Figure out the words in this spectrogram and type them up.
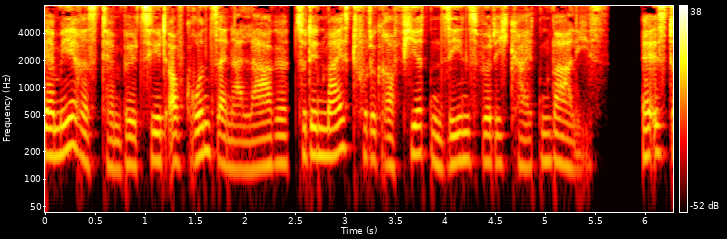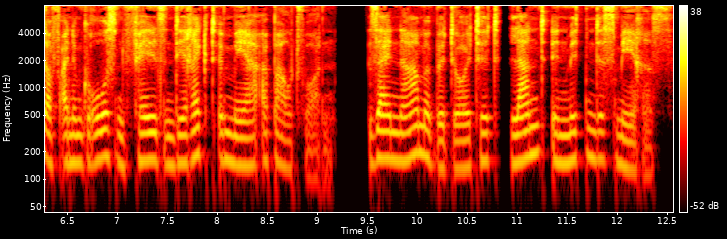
Der Meerestempel zählt aufgrund seiner Lage zu den meist fotografierten Sehenswürdigkeiten Balis. Er ist auf einem großen Felsen direkt im Meer erbaut worden. Sein Name bedeutet Land inmitten des Meeres.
